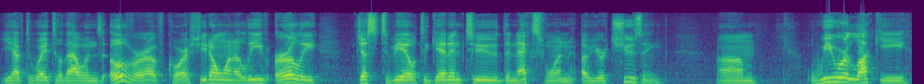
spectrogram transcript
you have to wait till that one's over, of course. You don't want to leave early just to be able to get into the next one of your choosing. Um, we were lucky.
